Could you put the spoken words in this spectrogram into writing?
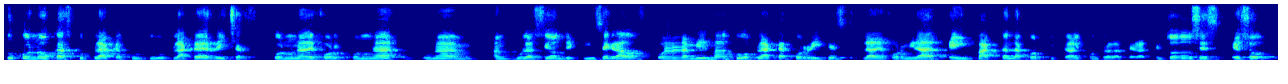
tú colocas tu placa, tu, tu placa de Richards con una, con una, una angulación de 15 grados, con la misma tuboplaca corriges la deformidad e impactas la cortical contralateral. Entonces, eso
